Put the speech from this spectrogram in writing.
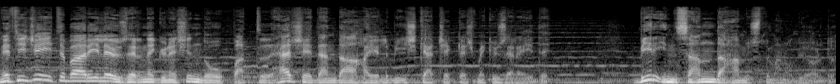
Netice itibariyle üzerine güneşin doğup battığı her şeyden daha hayırlı bir iş gerçekleşmek üzereydi. Bir insan daha Müslüman oluyordu.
